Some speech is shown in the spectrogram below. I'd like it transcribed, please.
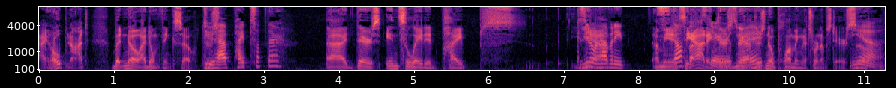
I hope not, but no, I don't think so. Do you have pipes up there? Uh, there's insulated pipes. Because you don't have any. I mean, it's the attic. upstairs, There's no, right? there's no plumbing that's run upstairs. So Yeah.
